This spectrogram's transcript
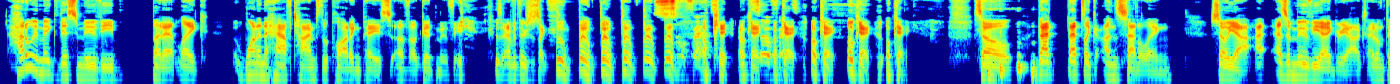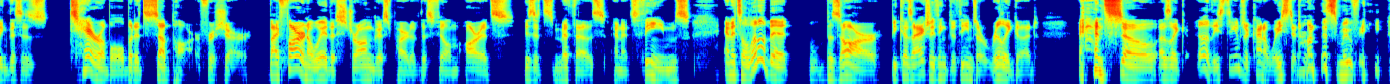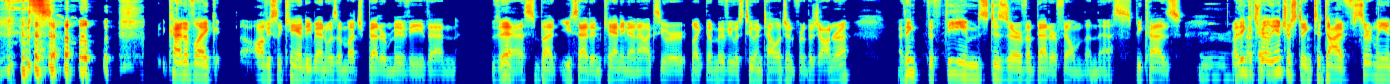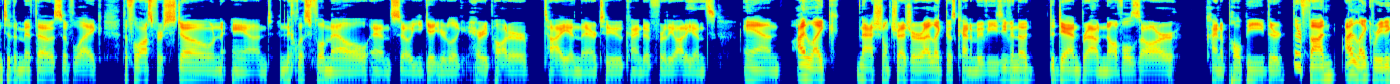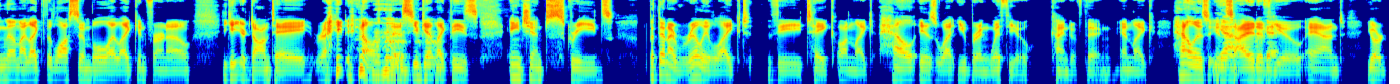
how do we make this movie, but at like one and a half times the plotting pace of a good movie? Because everything's just like boom, boom, boom, boom, boom, boom. so fast. Okay, okay, So okay, fast. okay, okay, okay. So that that's like unsettling. So yeah, I, as a movie, I agree, Alex. I don't think this is terrible, but it's subpar for sure. By far and away, the strongest part of this film are its is its mythos and its themes, and it's a little bit bizarre because I actually think the themes are really good. And so I was like, oh, these themes are kind of wasted on this movie. so, kind of like, obviously, Candyman was a much better movie than this, but you said in Candyman, Alex, you were like, the movie was too intelligent for the genre. I think the themes deserve a better film than this because Mm, I think it's really interesting to dive certainly into the mythos of like the Philosopher's Stone and Nicholas Flamel, and so you get your like Harry Potter tie in there too, kind of for the audience. And I like National Treasure. I like those kind of movies, even though the Dan Brown novels are kind of pulpy. They're they're fun. I like reading them. I like the Lost Symbol. I like Inferno. You get your Dante right in all of this. You get mm-hmm. like these ancient screeds. But then I really liked the take on like hell is what you bring with you kind of thing. And like hell is Yeah, inside of you and your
